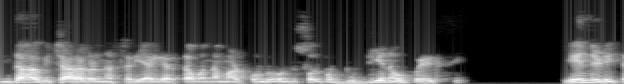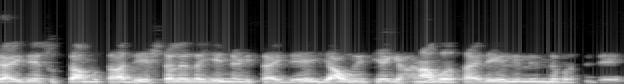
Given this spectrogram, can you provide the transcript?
ಇಂತಹ ವಿಚಾರಗಳನ್ನ ಸರಿಯಾಗಿ ಅರ್ಥವನ್ನ ಮಾಡಿಕೊಂಡು ಒಂದು ಸ್ವಲ್ಪ ಬುದ್ಧಿಯನ್ನ ಉಪಯೋಗಿಸಿ. ಏನ್ ನಡೀತಾ ಇದೆ ಸುತ್ತಮುತ್ತ, ದೇಶದಲ್ಲೆಲ್ಲ ಏನ್ ನಡೀತಾ ಇದೆ, ಯಾವ ರೀತಿಯಾಗಿ ಹಣ ಬರ್ತಾ ಇದೆ, ಎಲ್ಲಿಂದ ಬರ್ತಿದೆ?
